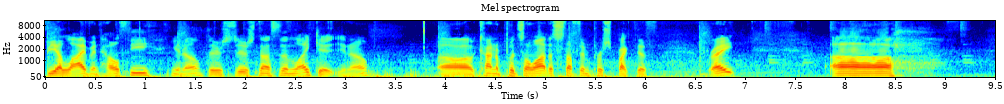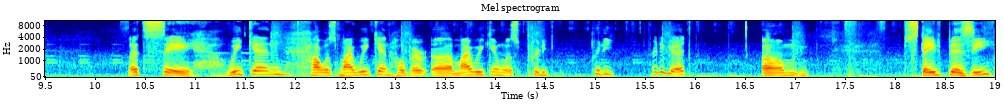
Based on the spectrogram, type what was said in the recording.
be alive and healthy, you know, there's there's nothing like it, you know. Uh, kind of puts a lot of stuff in perspective, right? Uh, let's see. Weekend how was my weekend? Hope uh, my weekend was pretty pretty pretty good. Um stayed busy.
